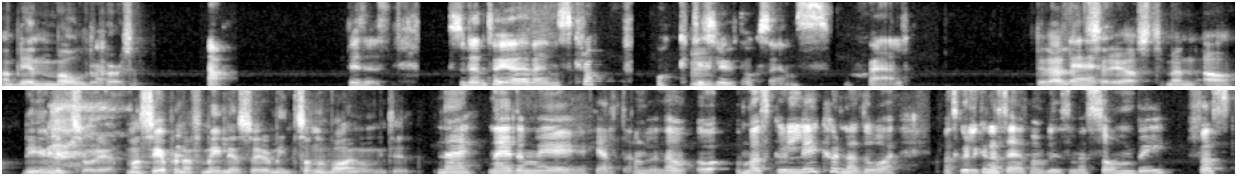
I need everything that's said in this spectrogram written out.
Man blir en mold Ja. person. precis. Så den tar ju över ens kropp och till Mm. slut också ens själ. Det där lät Eh. seriöst. Men ja, det är ju lite så det är. Man ser på den här familjen så är de inte som de var en gång i tiden. Nej, nej, de är helt annorlunda. Och, och man skulle ju kunna då, man skulle kunna säga att man blir som en zombie, fast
